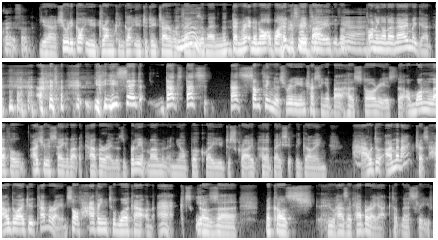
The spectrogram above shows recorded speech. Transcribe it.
great fun. Yeah, she would have got you drunk and got you to do terrible things, and then then written an autobiography about it Exactly, with yeah. punning on her name again. you said that's that's that's something that's really interesting about her story is that on one level, as you were saying about the cabaret, there's a brilliant moment in your book where you describe her basically going, "How do I'm an actress? How do I do cabaret?" and sort of having to work out an act Yeah. because uh, because who has a cabaret act up their sleeve?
